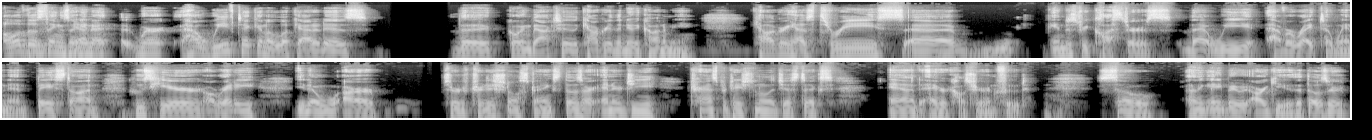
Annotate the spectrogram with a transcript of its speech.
all of those things. I yeah. mean, I, where how we've taken a look at it is the going back to the Calgary, the new economy. Calgary has three uh, industry clusters that we have a right to win in based on who's here already, you know, our sort of traditional strengths. Those are energy, transportation and logistics, and agriculture and food. So I think anybody would argue that those are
